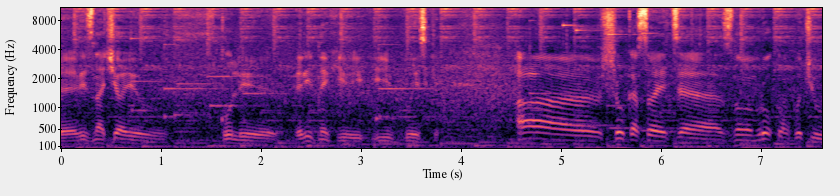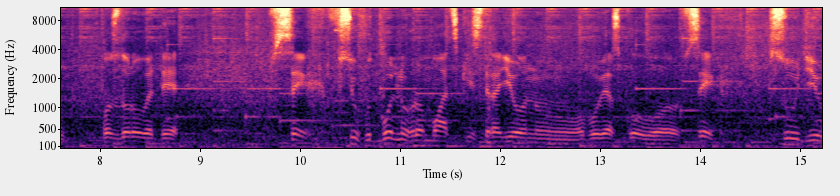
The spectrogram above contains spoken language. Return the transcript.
е, відзначаю в колі рідних і близьких. А що касається з Новим роком, хочу поздоровити всіх, всю футбольну громадськість району, обов'язково всіх суддів,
